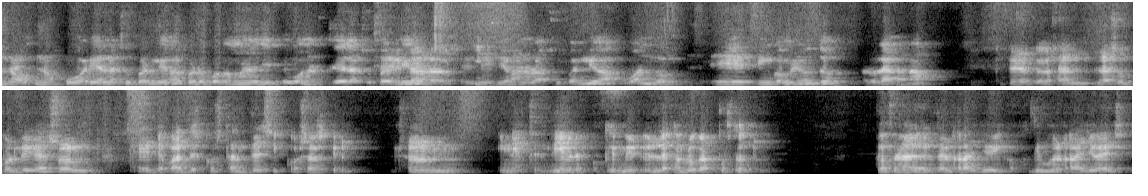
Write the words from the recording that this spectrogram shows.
no, no jugaría en la Superliga, pero por lo menos dice, bueno, estoy en la Superliga claro, sí, y sí. si gano la Superliga jugando eh, cinco minutos, pero la he ganado. Pero que, o sea, las Superligas son eh, debates constantes y cosas que son inentendibles. Porque el ejemplo que has puesto tú, tú final eres del Rayo y el objetivo del Rayo es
